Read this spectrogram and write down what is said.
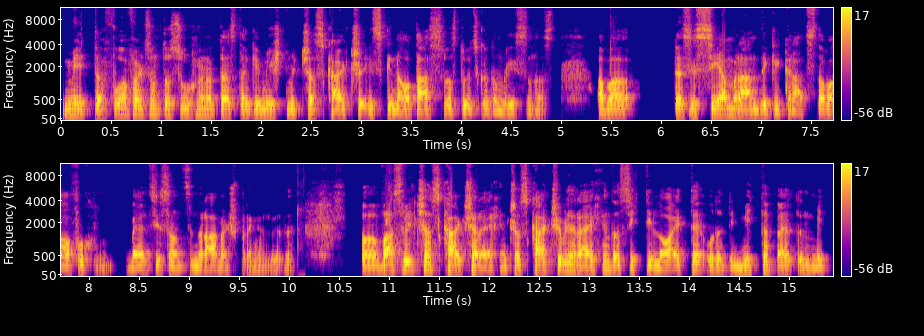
mit der Vorfallsuntersuchung und das dann gemischt mit Just Culture ist genau das, was du jetzt gerade umrissen hast. Aber das ist sehr am Rande gekratzt, aber einfach, weil sie sonst den Rahmen sprengen würde. Äh, was will Just Culture erreichen? Just Culture will erreichen, dass sich die Leute oder die Mitarbeiter, mit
